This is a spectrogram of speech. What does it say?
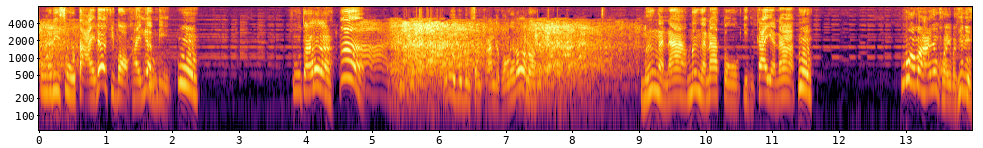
กูนี่สู้ตายเด้อสิบอกใครเรื่องนี้เออสู้ตายเลยน่ะเออโอ้ยบ่เป็นสังขารเจ้าของแน่นอนเนาะมึงอะนะมึงอะนะโตกินไก่อะนะเฮ้ยว่ามาหายังข่อยบัดที่นี่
